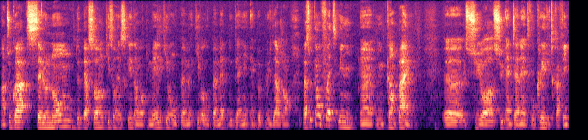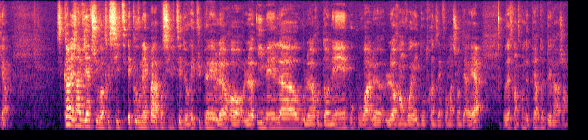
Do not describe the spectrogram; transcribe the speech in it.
En tout cas, c'est le nombre de personnes qui sont inscrites dans votre mail qui, vont vous permettre, qui va vous permettre de gagner un peu plus d'argent. Parce que quand vous faites une, une campagne euh, sur, sur Internet, vous créez du trafic, quand les gens viennent sur votre site et que vous n'avez pas la possibilité de récupérer leur, euh, leur email ou leurs données pour pouvoir leur envoyer d'autres informations derrière, vous êtes en train de perdre de l'argent.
